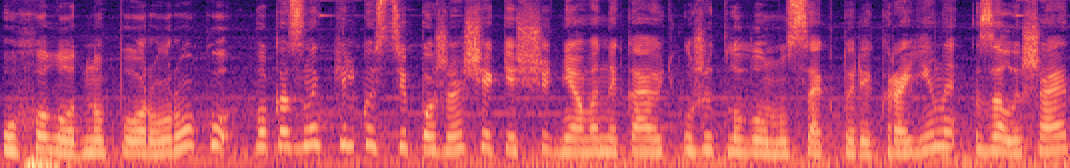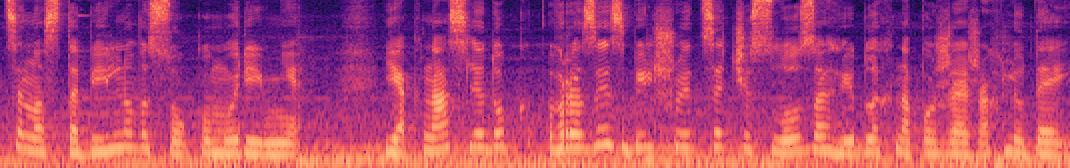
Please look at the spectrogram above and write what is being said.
У холодну пору року показник кількості пожеж, які щодня виникають у житловому секторі країни, залишається на стабільно високому рівні. Як наслідок, в рази збільшується число загиблих на пожежах людей.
